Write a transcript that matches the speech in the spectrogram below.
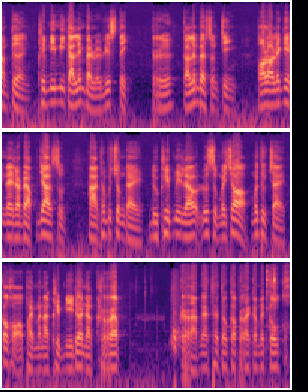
คำเตือน คลิปนี้มีการเล่นแบบเรียลลิสติก หรือการเล่นแบบสมจริงเพราะเราเล่นเกมในระดับยากสุด หากท่านผู้ชมใด ดูคลิปนี้แล้วรู้สึกไม่ชอบ ไม่ถูกใจก็ขออภัยมาณคลิปนี้ด้วยนะครับ กราบนะท่านต้องกับรายการเมโกโค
